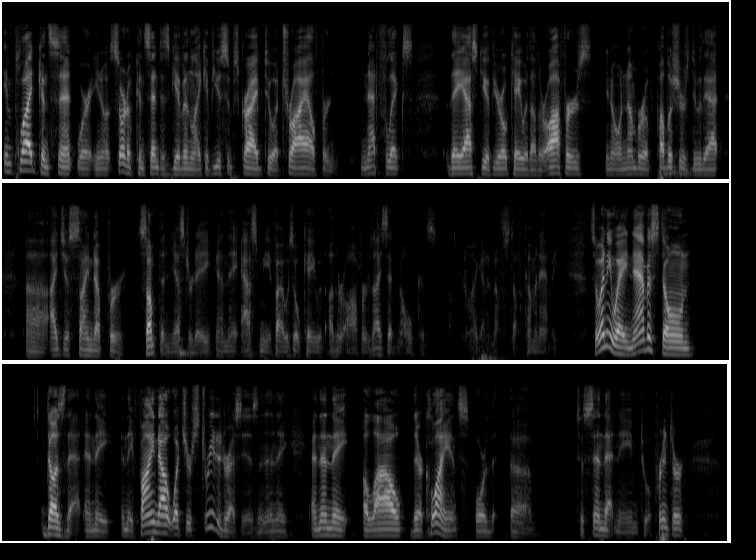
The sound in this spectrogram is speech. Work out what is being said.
implied consent where you know sort of consent is given. Like if you subscribe to a trial for Netflix they ask you if you're okay with other offers. You know a number of publishers do that. Uh, I just signed up for something yesterday and they asked me if I was okay with other offers. I said no because you know I got enough stuff coming at me. So anyway Navistone does that and they and they find out what your street address is and then they and then they allow their clients or the, uh, to send that name to a printer.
